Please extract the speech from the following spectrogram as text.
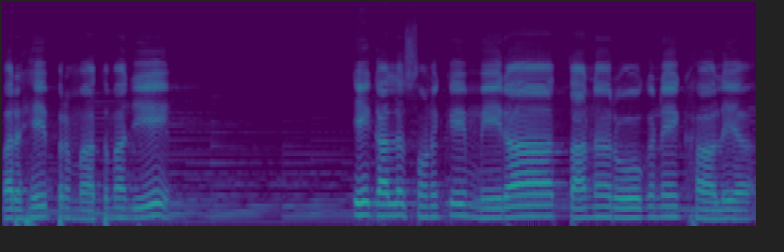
ਪਰ ਹੈ ਪ੍ਰਮਾਤਮਾ ਜੀ, ਇਹ ਗੱਲ ਸੁਣ ਕੇ ਮੇਰਾ ਤਨ ਰੋਗ ਨੇ ਖਾ ਲਿਆ।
